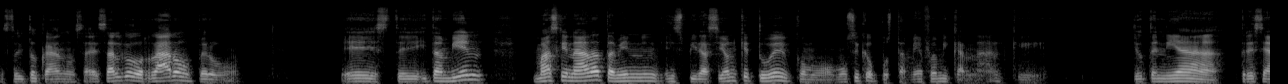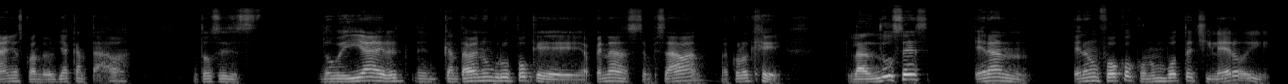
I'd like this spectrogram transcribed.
estoy tocando, o sea, es algo raro, pero este, y también, más que nada, también inspiración que tuve como músico, pues también fue mi carnal, que yo tenía 13 años cuando él ya cantaba, entonces lo veía, él, cantaba en un grupo que apenas empezaban, me acuerdo que las luces eran, un foco con un bote chilero y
